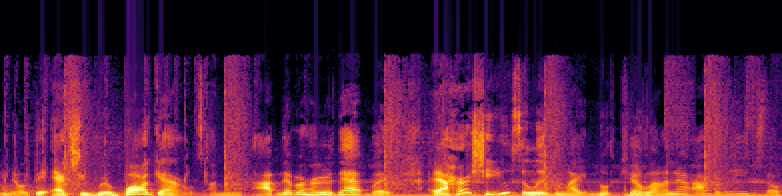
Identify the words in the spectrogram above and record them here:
you know they actually wear bar gowns. I mean, I've never heard of that, but I heard she used to live in like North Carolina, I believe. So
